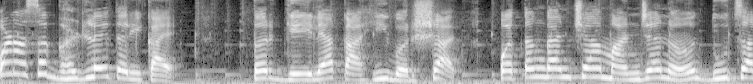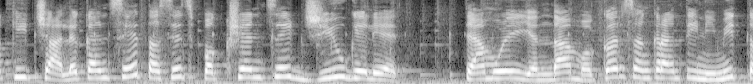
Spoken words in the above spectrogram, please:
पण असं घडलंय तरी काय? तर गेल्या काही वर्षात पतंगांच्या मांज्यानं दुचाकी चालकांचे तसेच पक्ष्यांचे जीव गेले आहेत. त्यामुळे यंदा मकर संक्रांती निमित्त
